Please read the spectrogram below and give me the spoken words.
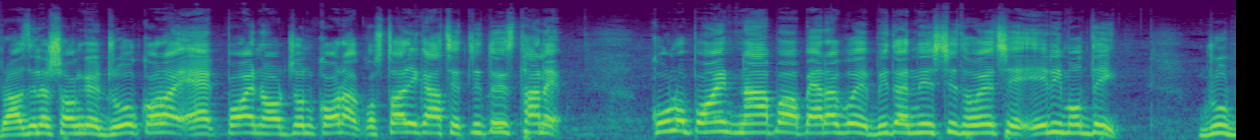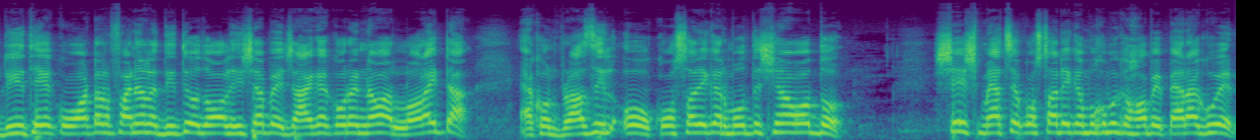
ব্রাজিলের সঙ্গে ড্র করা এক পয়েন্ট অর্জন করা কোস্টারিকা আছে তৃতীয় স্থানে। কোনো পয়েন্ট না পাওয়া প্যারাগুয়ে বিদায় নিশ্চিত হয়েছে এরই মধ্যেই। গ্রুপ ডি থেকে কোয়ার্টার ফাইনালে দ্বিতীয় দল হিসাবে জায়গা করে নেওয়ার লড়াইটা এখন ব্রাজিল ও কোস্টারিকার মধ্যে সীমাবদ্ধ। শেষ ম্যাচে কোস্টারিকা মুখোমুখি হবে প্যারাগুয়ের।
